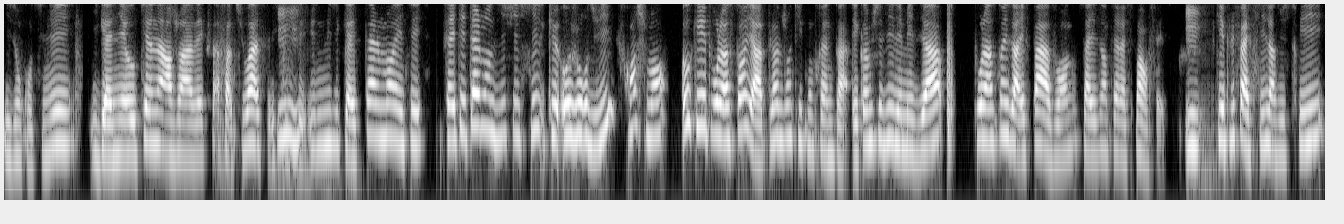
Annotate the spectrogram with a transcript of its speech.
ils ont continué. Ils gagnaient aucun argent avec ça. Enfin, tu vois, c'est c'est- une musique qui a tellement été... Ça a été tellement difficile qu'aujourd'hui, franchement, OK, pour l'instant, il y a plein de gens qui ne comprennent pas. Et comme je te dis, les médias, pour l'instant, ils n'arrivent pas à vendre. Ça ne les intéresse pas, en fait. Mhm. Ce qui est plus facile, l'industrie.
